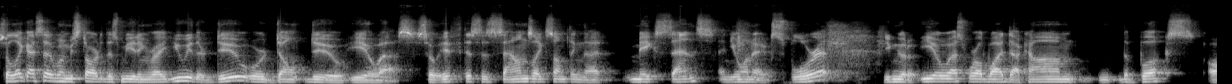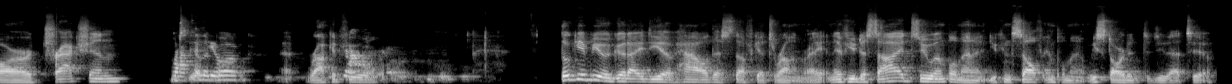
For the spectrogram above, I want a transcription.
So, like I said when we started this meeting, right, you either do or don't do EOS. So, if this is sounds like something that makes sense and you want to explore it, you can go to eosworldwide.com. The books are Traction, What's Rocket the other Fuel. book? Uh, Rocket Fuel. They'll give you a good idea of how this stuff gets run, right? And if you decide to implement it, you can self implement. We started to do that too.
